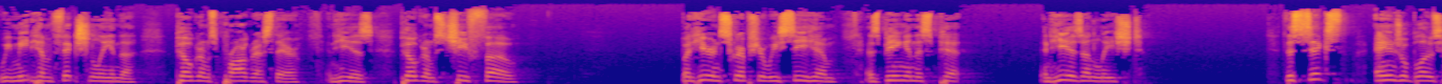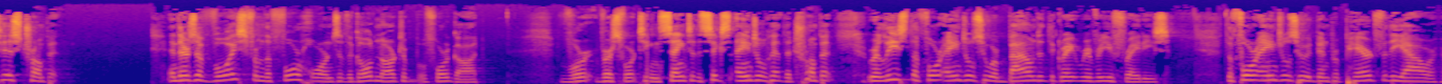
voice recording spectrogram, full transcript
We meet him fictionally in the Pilgrim's Progress there, and he is Pilgrim's chief foe. But here in Scripture, we see him as being in this pit, and he is unleashed. The sixth angel blows his trumpet, and there's a voice from the four horns of the golden altar before God verse 14, saying to the sixth angel who had the trumpet, Release the four angels who were bound at the great river Euphrates. The four angels who had been prepared for the hour,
